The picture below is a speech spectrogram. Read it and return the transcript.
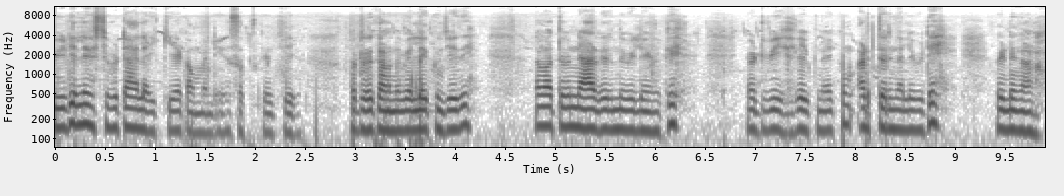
വീഡിയോ ഇഷ്ടപ്പെട്ടാൽ ലൈക്ക് ചെയ്യുക കമന്റ് ചെയ്യുക സബ്സ്ക്രൈബ് ചെയ്യുക. തൊട്ടടുത്ത് കാണുന്ന ബെല്ലൈക്കും ചെയ്ത് നമ്മൾ പിന്നെ ആടിരുന്ന വീഡിയോ നിങ്ങൾക്ക് നോട്ടിഫിക്കേഷൻ ലഭിക്കുന്നതായിരിക്കും അടുത്തൊരു നല്ല വീഡിയോ വീണ്ടും കാണാം.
